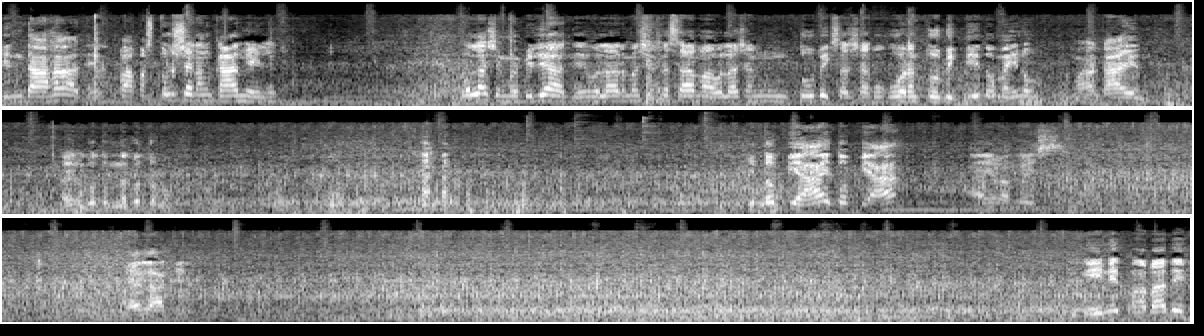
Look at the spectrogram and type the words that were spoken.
tindahan. Eh, nagpapastol siya ng camel. Wala siyang mabilihan. Eh, wala naman siyang kasama. Wala siyang tubig. Saan siya kukuha ng tubig dito? Mainom. Makakain. Ayun, gutom na gutom. oh. Ethiopia, Ethiopia. Ayaw ako guys. Kaya lagi. Init mga bade.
